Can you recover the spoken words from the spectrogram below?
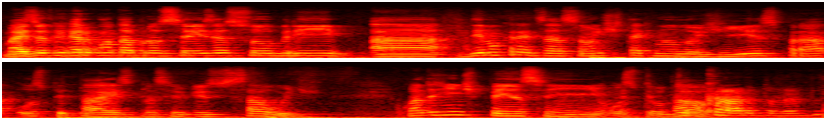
Mas o que eu quero contar para vocês é sobre a democratização de tecnologias para hospitais, para serviços de saúde. Quando a gente pensa em hospital. Tudo caro do mesmo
